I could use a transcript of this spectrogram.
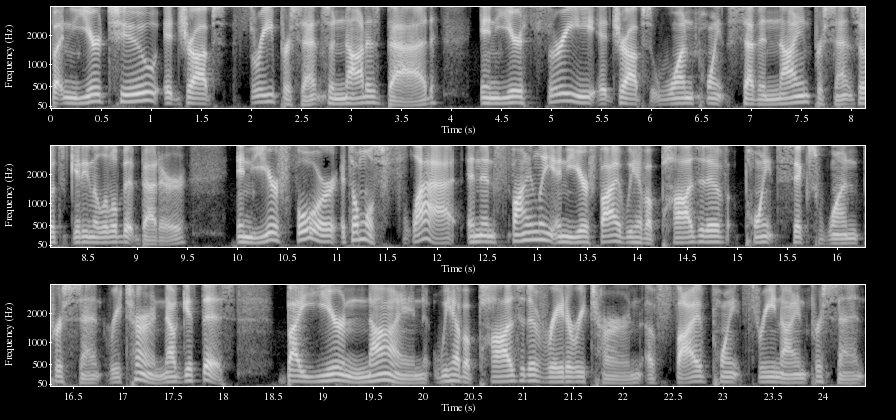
But in year two, it drops 3%, so not as bad. In year three, it drops 1.79%, so it's getting a little bit better. In year four, it's almost flat. And then finally, in year five, we have a positive 0.61% return. Now, get this by year nine, we have a positive rate of return of 5.39%.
